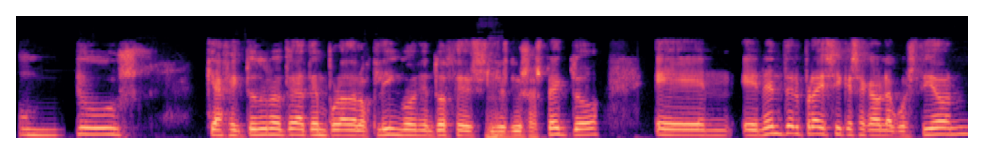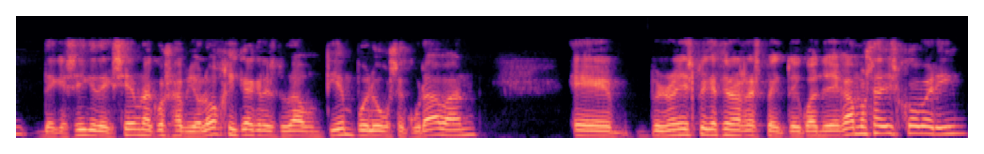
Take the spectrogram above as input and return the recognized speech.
un virus que afectó durante la temporada a los Klingons y entonces mm. les dio su aspecto. En, en, Enterprise sí que sacaron la cuestión de que sí, de que sea una cosa biológica que les duraba un tiempo y luego se curaban. Eh, pero no hay explicación al respecto. Y cuando llegamos a Discovery,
